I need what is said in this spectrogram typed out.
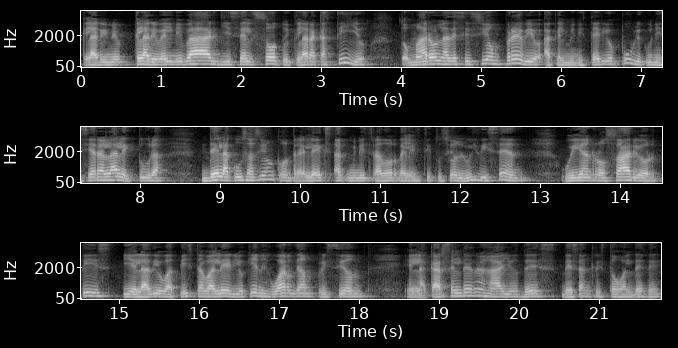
Claribel Nivar, Giselle Soto y Clara Castillo tomaron la decisión previo a que el Ministerio Público iniciara la lectura de la acusación contra el ex administrador de la institución Luis Dicen, William Rosario Ortiz y Eladio Batista Valerio, quienes guardan prisión en la cárcel de Najayo de, de San Cristóbal desde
